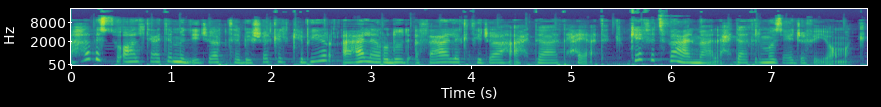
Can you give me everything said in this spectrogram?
هذا السؤال تعتمد إجابته بشكل كبير على ردود أفعالك تجاه أحداث حياتك كيف تتفاعل مع الأحداث المزعجة في يومك؟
